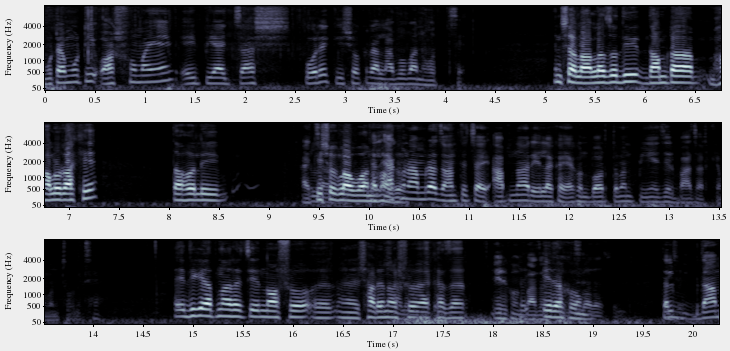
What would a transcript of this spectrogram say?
মোটামুটি অসময়ে এই পেঁয়াজ চাষ করে কৃষকরা লাভবান হচ্ছে। ইনশাল্লাহ আল্লাহ যদি দামটা ভালো রাখে তাহলে আচ্ছা। কৃষক লাভবান এখন আমরা জানতে চাই আপনার এলাকায় এখন বর্তমান পেঁয়াজের বাজার কেমন চলছে? এইদিকে আপনার হচ্ছে নশো সাড়ে নশো এক হাজার। এরকম এরকম। তাহলে দাম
